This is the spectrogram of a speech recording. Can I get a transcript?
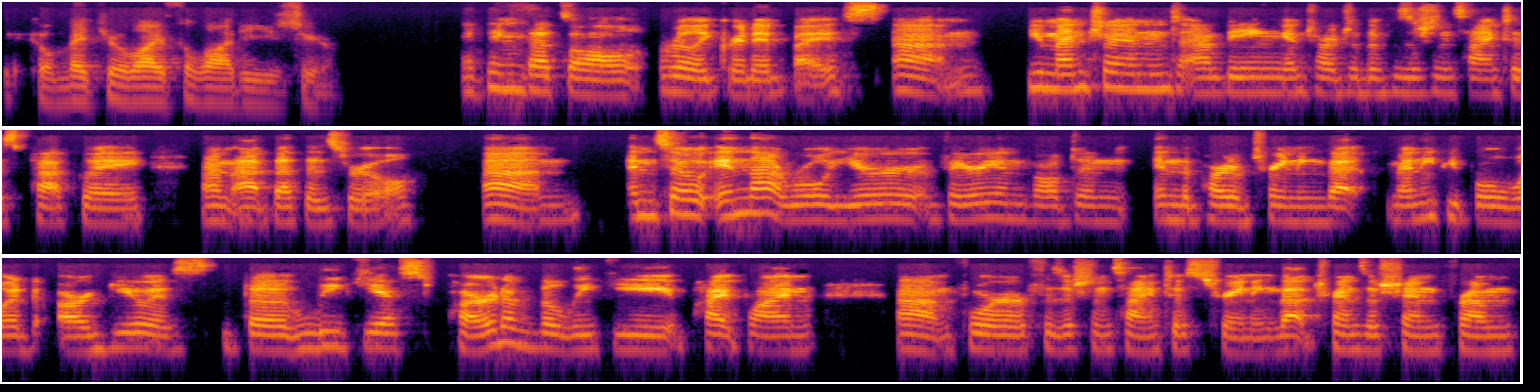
it'll make your life a lot easier. I think that's all really great advice. Um, you mentioned um, being in charge of the physician scientist pathway um, at Beth Israel. Um, and so in that role, you're very involved in in the part of training that many people would argue is the leakiest part of the leaky pipeline um, for physician scientist training. That transition from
